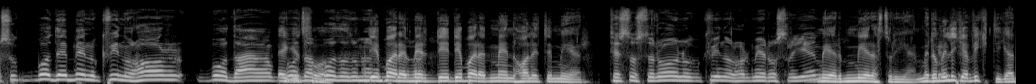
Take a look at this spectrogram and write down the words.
så både män och kvinnor har båda, båda, båda de här Det är, bara, det, det är bara att män har lite mer. Testosteron och kvinnor har mer östrogen. Mer, mer östrogen. Men de är lika viktiga.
